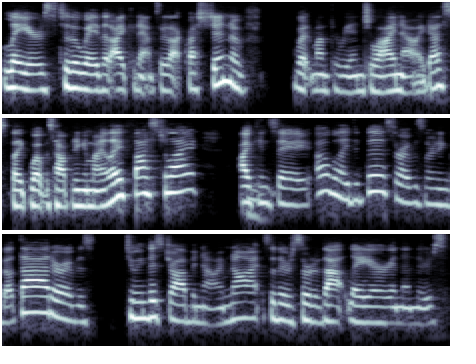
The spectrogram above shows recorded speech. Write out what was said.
layers to the way that I could answer that question of what month are we in July now, I guess. Like what was happening in my life last July. I mm. can say, oh, well, I did this, or I was learning about that, or I was doing this job and now I'm not. So there's sort of that layer. And then there's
